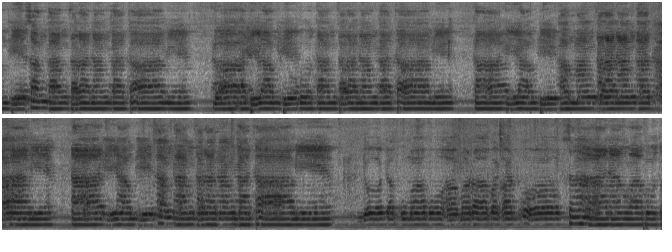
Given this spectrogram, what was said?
มปิสังฆังสรนังกัจจามิดวติยมปิบุตังสารนังกัจฉามิตาติยมปิธรรมังสารนังกัจฉามิตาติยมปิสังฆังสารนังกัจฉามิโยจักกุมาโมหามาราปะคันโอสานังวาภูโต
